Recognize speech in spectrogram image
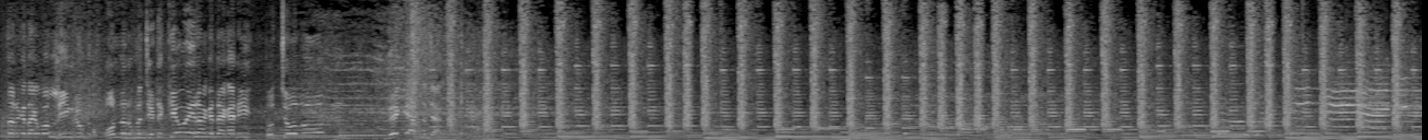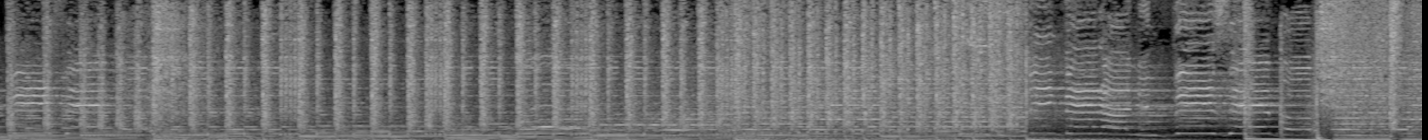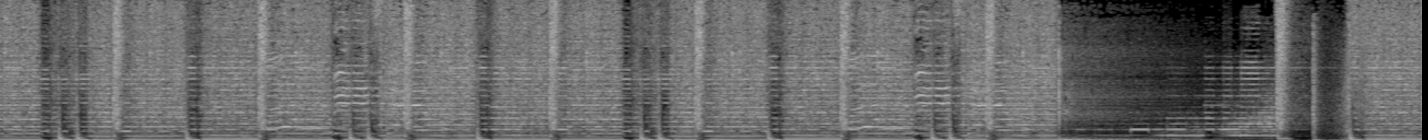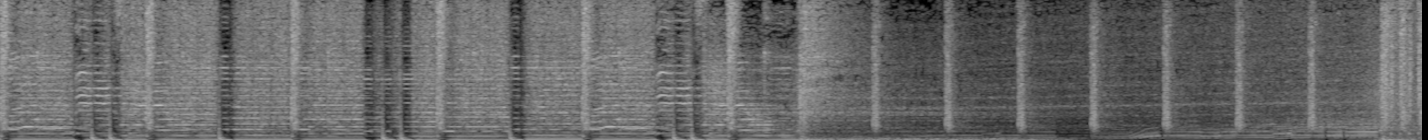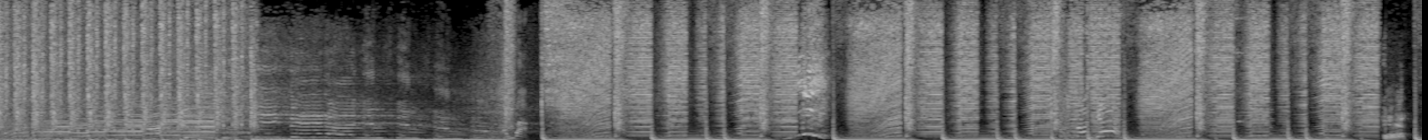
আপনাদেরকে দেখাবো link root অন্য রুমে যেটা কেউ এর আগে দেখানি তো চলুন, দেখে আসা যাক। Yeah.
